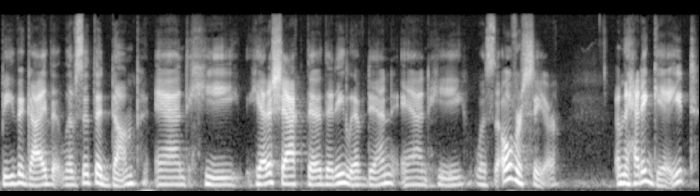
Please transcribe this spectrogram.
be the guy that lives at the dump, and he he had a shack there that he lived in, and he was the overseer, and they had a gate,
